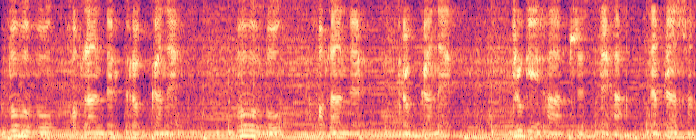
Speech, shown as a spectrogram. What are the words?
www.hochlander.net www.hochlander.net Drugie H przez CH. Zapraszam.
